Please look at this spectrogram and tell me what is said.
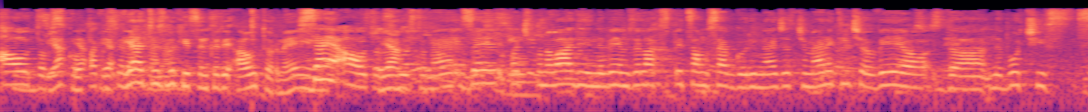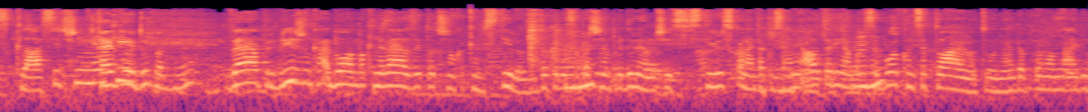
avtorsko, Ja, ja, tako ja, se ja, reče, to je zelo ne. hecen, ker je avtor. Ne? In- Vse je avtor, Ja. ja. v bistvu, ne. Zdaj pač ponavadi, ne vem, zdaj lahko spet samo sebi govorim, ne. Če, če mene kličejo, vejo, da ne bo čist klasičen neki. Kaj bodo duhali? Vejo približno, kaj bo, ampak ne vejo zdaj točno v kakem stilu. Zato, ker se pač ne opredeljujem čisto stilsko, ne tako sami avtori, ampak se bolj konceptualno tu, ne, da probam najti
